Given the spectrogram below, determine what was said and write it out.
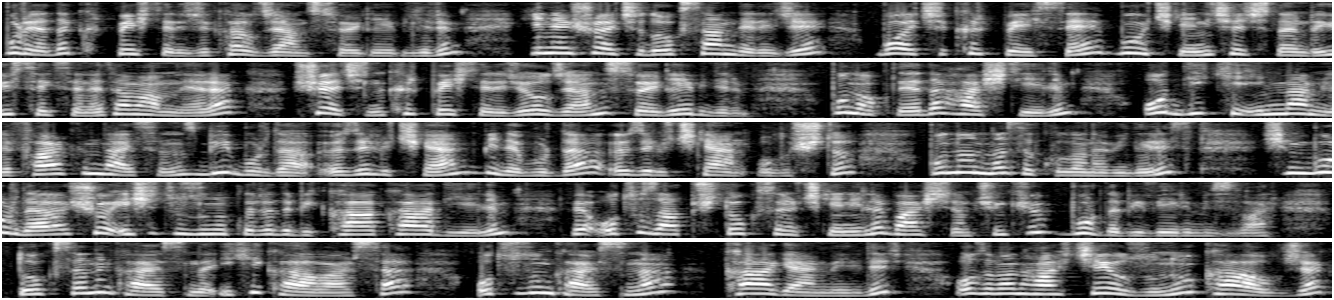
buraya da 45 derece kalacağını söyleyebilirim. Yine şu açı 90 derece, bu açı 45 ise bu üçgenin iç açılarını da 180'e tamamlayarak şu açının 45 derece olacağını söyleyebilirim. Bu noktaya da h diyelim. O diki inmemle farkındaysanız bir burada özel üçgen bir de burada özel üçgen oluştu. Bunu nasıl kullanabiliriz? Şimdi burada şu eşit uzunluklara da bir KK diyelim ve 30 60 90 üçgeniyle başlayalım. Çünkü burada bir verimiz var. 90'ın karşısında 2K varsa 30'un karşısına K gelmelidir. O zaman HC uzunluğu K olacak.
